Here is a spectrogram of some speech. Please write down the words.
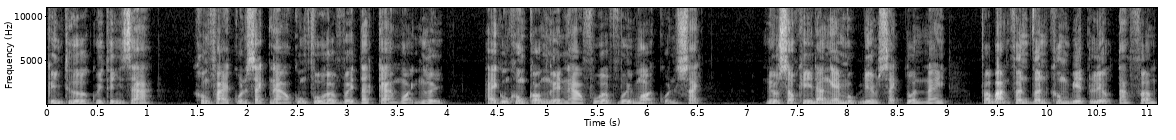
Kính thưa quý thính giả, không phải cuốn sách nào cũng phù hợp với tất cả mọi người, hay cũng không có người nào phù hợp với mọi cuốn sách. Nếu sau khi đã nghe mục điểm sách tuần này và bạn phân vân không biết liệu tác phẩm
